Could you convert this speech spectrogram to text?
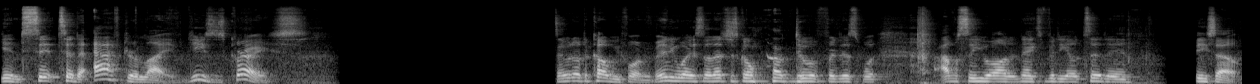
getting sent to the afterlife. Jesus Christ. Say what up to Kobe for me. But anyway, so that's just gonna do it for this one. I will see you all in the next video. Till then, peace out.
